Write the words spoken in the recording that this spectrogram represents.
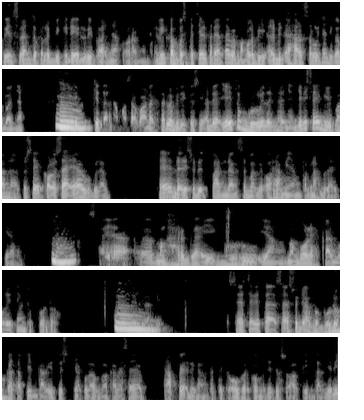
Queensland itu kan lebih gede lebih banyak orang. Ini kampus kecil ternyata memang lebih, lebih hal serunya juga banyak. Jadi Hmm. kita sama-sama anak saya lebih diskusi. Ada ya itu guru tadi nanya. Jadi saya gimana? Terus saya kalau saya gue bilang saya dari sudut pandang sebagai orang yang pernah belajar Mhm. Saya eh, menghargai guru yang membolehkan muridnya untuk bodoh. Saya bilang Hmm. gitu. Saya cerita, saya sudah membunuh kata pintar itu sejak lama karena saya capek dengan ketika overcome itu soal pintar. Jadi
